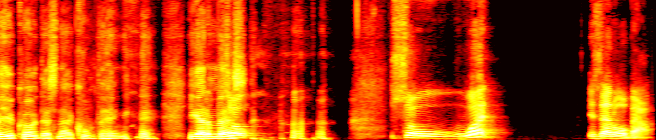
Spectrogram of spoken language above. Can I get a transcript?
or your coat. That's not a cool thing. you got a mess. So, so what is that all about?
